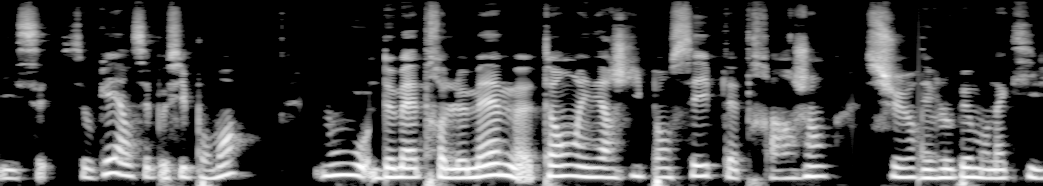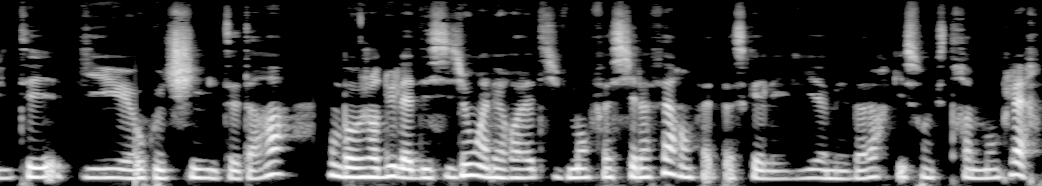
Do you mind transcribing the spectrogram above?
et, c'est ok, hein, c'est possible pour moi, ou de mettre le même temps, énergie, pensée, peut-être argent sur développer mon activité liée au coaching, etc., Bon bah aujourd'hui la décision elle est relativement facile à faire en fait parce qu'elle est liée à mes valeurs qui sont extrêmement claires.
